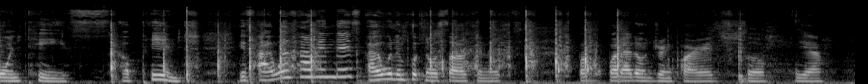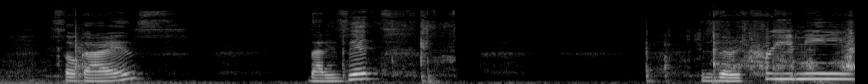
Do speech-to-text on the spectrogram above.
own taste. A pinch. If i was having this i wouldn't put no salt in it. But but i don't drink porridge so yeah. So guys that is it. It's very creamy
